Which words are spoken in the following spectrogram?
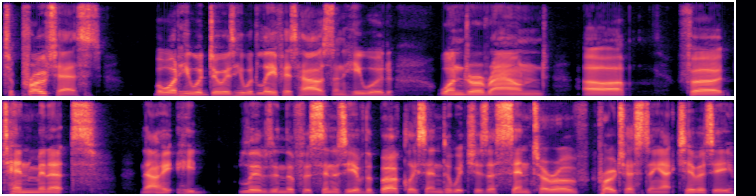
to protest, but what he would do is he would leave his house and he would wander around uh, for 10 minutes. Now, he, he lives in the vicinity of the Barclays Center, which is a center of protesting activity.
